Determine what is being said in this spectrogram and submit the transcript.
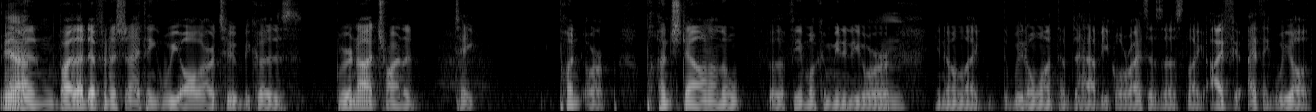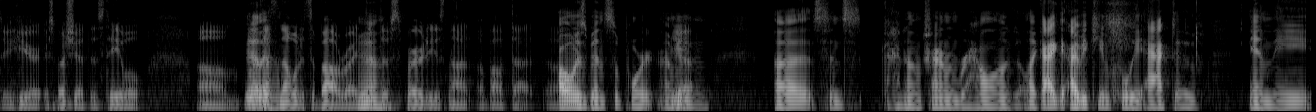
Yeah. and by that definition i think we all are too because we're not trying to take punch or punch down on the uh, female community or Mm-hmm. You know like we don't want them to have equal rights as us like i feel i think we all do here especially at this table um but Yeah, that's not what it's about right Yeah. the disparity is not about that um, always been support. I Yeah. mean, uh, since I know I'm trying to remember how long ago. Like I, I became fully active in the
